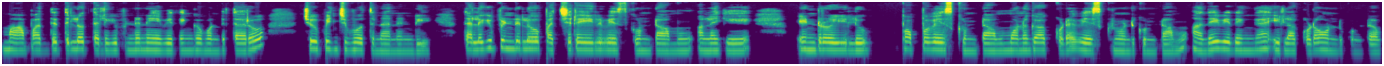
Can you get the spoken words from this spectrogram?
మా పద్ధతిలో తెలగపిండిని ఏ విధంగా వండుతారో చూపించబోతున్నానండి. తెలగపిండిలో పచ్చి వేసుకుంటాము. అలాగే ఎండ్రొయ్యలు పప్పు వేసుకుంటాము. మునగాకు కూడా వేసుకుని వండుకుంటాము. అదే విధంగా ఇలా కూడా వండుకుంటాము.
